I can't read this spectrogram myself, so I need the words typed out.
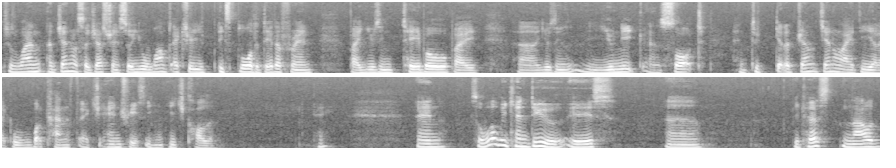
just one a general suggestion. So you want to actually explore the data frame by using table by uh, using unique and sort and to get a gen general idea like what kind of actual entries in each column. Okay? And so what we can do is uh, because now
